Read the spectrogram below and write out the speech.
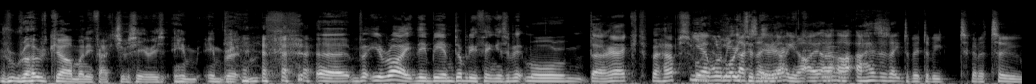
Road car manufacturers here is in in Britain, uh, but you're right. The BMW thing is a bit more direct, perhaps. Yeah, well, I mean, like I say, you know, I, Yeah. I, I hesitate to be to be to kind of too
